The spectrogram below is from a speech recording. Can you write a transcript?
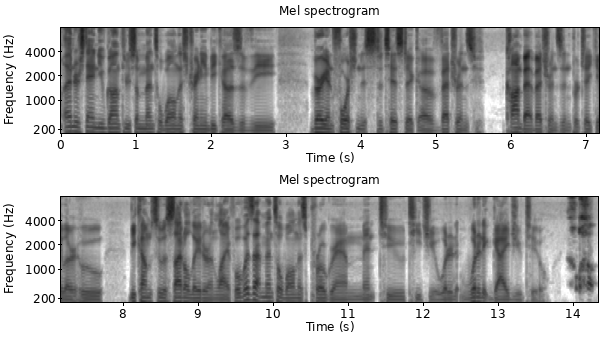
I understand you've gone through some mental wellness training because of the very unfortunate statistic of veterans, combat veterans in particular, who become suicidal later in life. What was that mental wellness program meant to teach you? What did what did it guide you to? Well,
